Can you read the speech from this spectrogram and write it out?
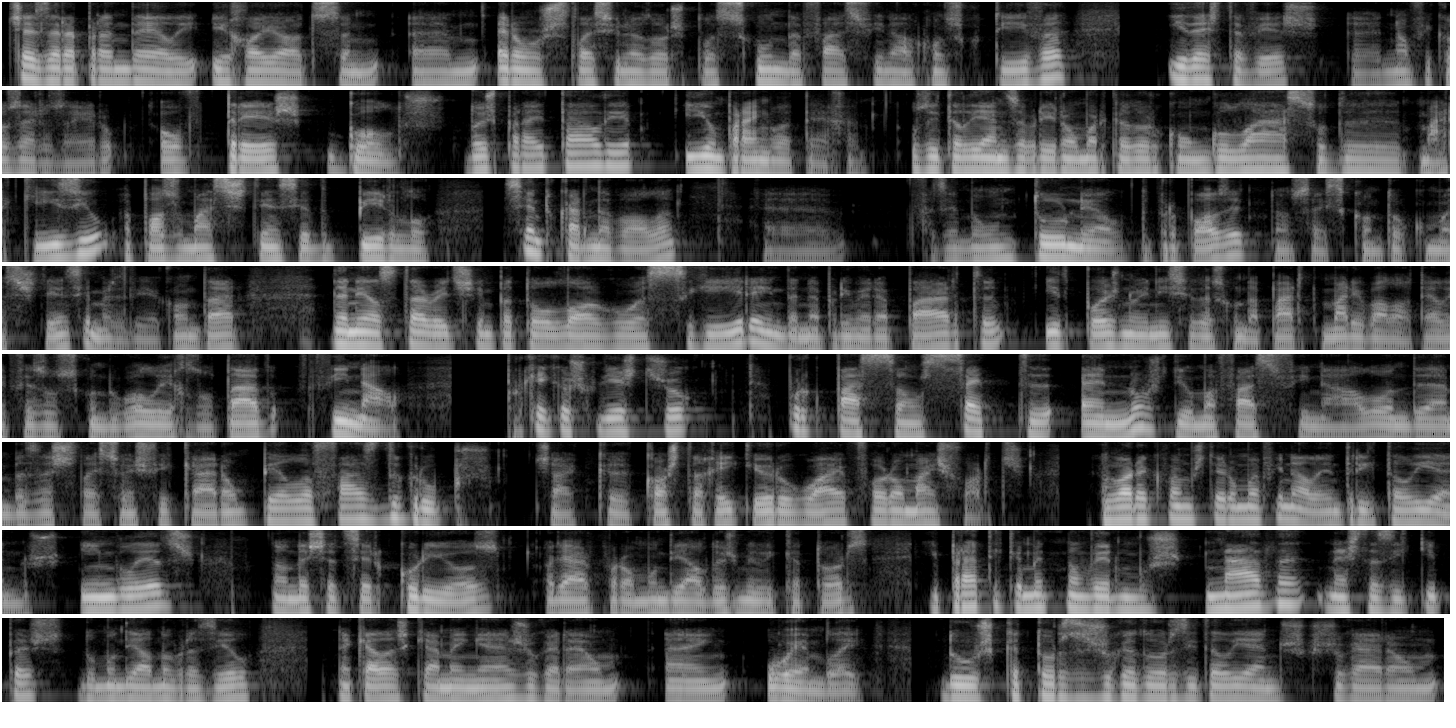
Cesare Prandelli e Roy Hodgson um, eram os selecionadores pela segunda fase final consecutiva e desta vez uh, não ficou 0-0, houve três golos, dois para a Itália e um para a Inglaterra. Os italianos abriram o marcador com um golaço de Marquisio, após uma assistência de Pirlo sem tocar na bola, uh, fazendo um túnel de propósito, não sei se contou como assistência, mas devia contar. Daniel Sturridge empatou logo a seguir, ainda na primeira parte, e depois no início da segunda parte, Mário Balotelli fez o segundo golo e resultado final. Porquê é que eu escolhi este jogo? Porque passam sete anos de uma fase final onde ambas as seleções ficaram pela fase de grupos, já que Costa Rica e Uruguai foram mais fortes. Agora que vamos ter uma final entre italianos e ingleses, não deixa de ser curioso olhar para o Mundial 2014 e praticamente não vermos nada nestas equipas do Mundial no Brasil, naquelas que amanhã jogarão em Wembley. Dos 14 jogadores italianos que jogaram uh,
